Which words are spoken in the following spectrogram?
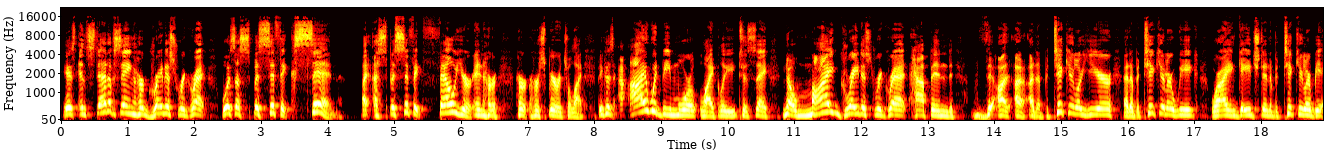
is instead of saying her greatest regret was a specific sin, a specific failure in her, her, her spiritual life. Because I would be more likely to say, no, my greatest regret happened uh, uh, at a particular year, at a particular week where I engaged in a particular, be-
